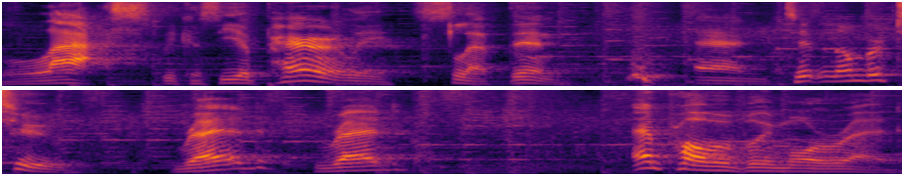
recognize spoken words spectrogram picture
last because he apparently slept in. And tip number two, red, red, and probably more red.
